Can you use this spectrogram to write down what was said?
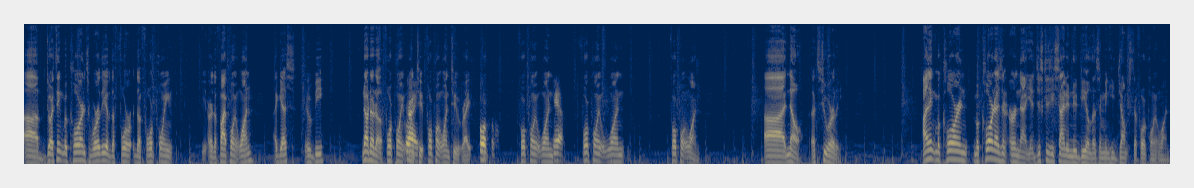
Uh, do I think McLaurin's worthy of the four the four point or the five point one? I guess it would be. No, no, no. Four point one two. Four point one two. Right. Four. Four point one. Yeah. Four point one. Four point one. Uh, no, that's too early. I think McLaurin McLaurin hasn't earned that yet. Just because he signed a new deal doesn't mean he jumps to 4.1.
